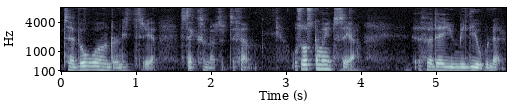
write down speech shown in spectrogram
293 635. Och så ska man ju inte säga. För det är ju miljoner.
